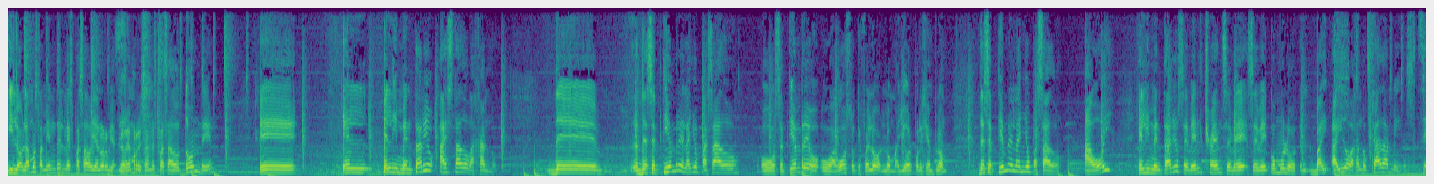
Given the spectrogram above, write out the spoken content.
y lo hablamos también del mes pasado, ya lo, Sí. lo habíamos revisado el mes pasado, donde eh, el, el inventario ha estado bajando. De, de septiembre del año pasado, o septiembre o, o agosto, que fue lo, lo mayor, por ejemplo, de septiembre del año pasado a hoy, el inventario se ve el trend, se ve, se ve cómo lo, va- ha ido bajando cada mes, Sí,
